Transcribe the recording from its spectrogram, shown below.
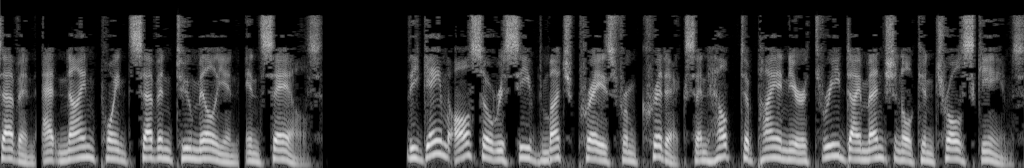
VII at 9.72 million in sales. The game also received much praise from critics and helped to pioneer three-dimensional control schemes.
